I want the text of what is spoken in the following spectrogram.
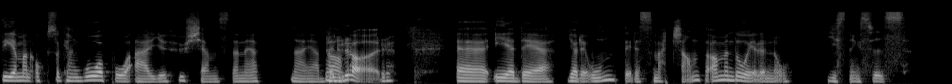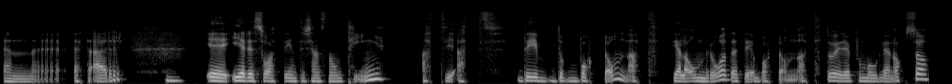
Det man också kan gå på är ju hur känns det när jag, när jag berör? Ja. Eh, är det, gör det ont? Är det smärtsamt? Ja, men då är det nog gissningsvis en, ett ärr. Mm. Eh, är det så att det inte känns någonting, att, att det är bortdomnat, hela området är bortdomnat, då är det förmodligen också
